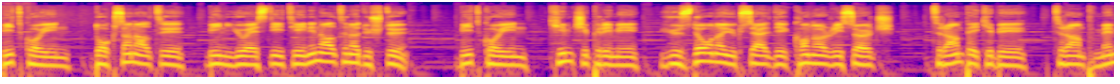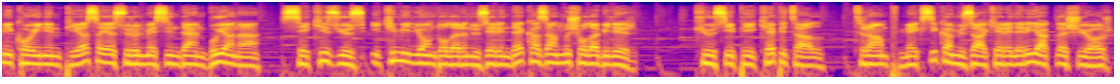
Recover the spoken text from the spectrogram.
Bitcoin 96 bin USDT'nin altına düştü. Bitcoin, kimçi primi %10'a yükseldi Conor Research. Trump ekibi, Trump Meme Coin'in piyasaya sürülmesinden bu yana 802 milyon doların üzerinde kazanmış olabilir. QCP Capital, Trump Meksika müzakereleri yaklaşıyor,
